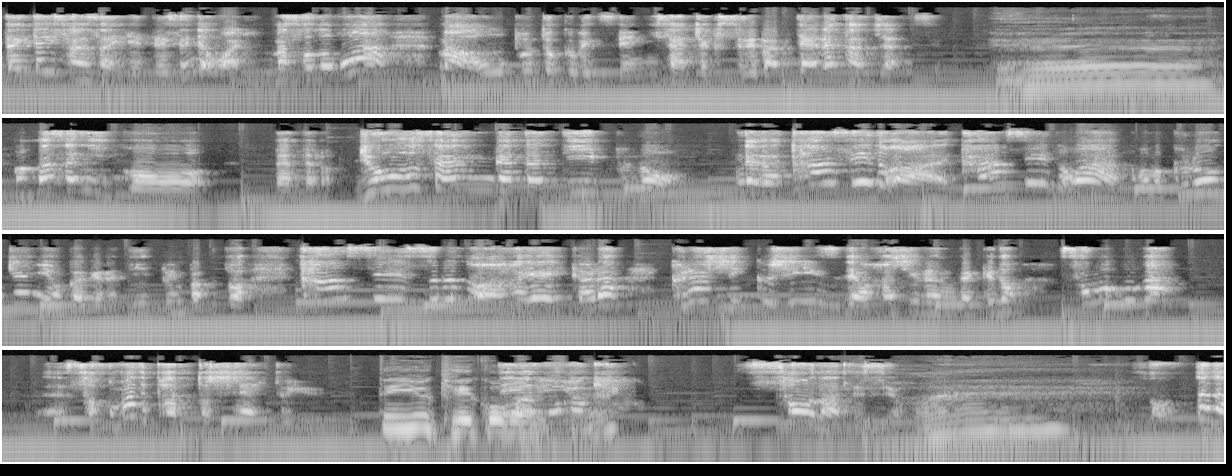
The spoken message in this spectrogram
大体3歳限定戦で終わり。まあ、その後は、まあ、オープン特別で2、3着すればみたいな感じなんですよ。へまあ、まさにこう、なんだろう、量産型ディープの、だから度は、完成度は、このクローキャニオンをかけるディープインパクトは、完成するのは早いから、クラシックシリーズでは走るんだけど、その後が、そこまでパッとしないという。っていう傾向があるんですよね。そうなんですよ。そうただ、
